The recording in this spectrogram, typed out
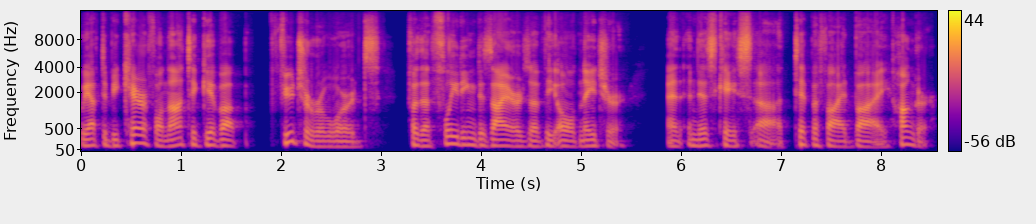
we have to be careful not to give up future rewards for the fleeting desires of the old nature. And in this case, uh, typified by hunger.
